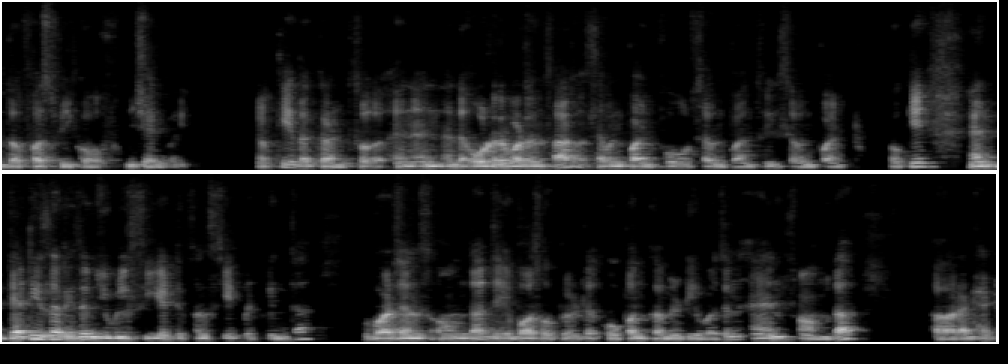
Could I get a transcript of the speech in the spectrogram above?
the first week of January okay the current so and, and, and the older versions are 7.4 7.3 7.2 okay and that is the reason you will see a differentiate between the versions on the jboss open, open community version and from the uh, red hat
